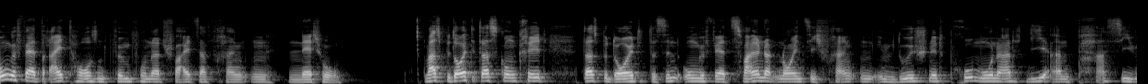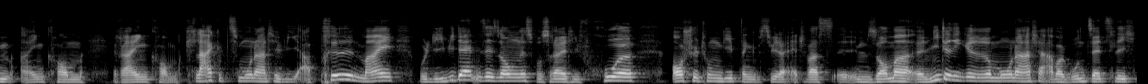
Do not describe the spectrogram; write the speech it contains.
ungefähr 3500 Schweizer Franken netto. Was bedeutet das konkret? Das bedeutet, das sind ungefähr 290 Franken im Durchschnitt pro Monat, die an passivem Einkommen reinkommen. Klar gibt es Monate wie April, Mai, wo die Dividendensaison ist, wo es relativ hohe Ausschüttungen gibt. Dann gibt es wieder etwas äh, im Sommer äh, niedrigere Monate, aber grundsätzlich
